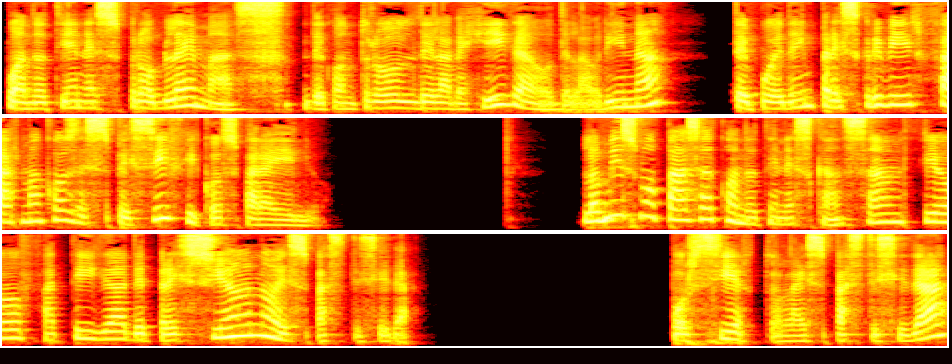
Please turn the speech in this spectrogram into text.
Cuando tienes problemas de control de la vejiga o de la orina, te pueden prescribir fármacos específicos para ello. Lo mismo pasa cuando tienes cansancio, fatiga, depresión o espasticidad. Por cierto, la espasticidad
